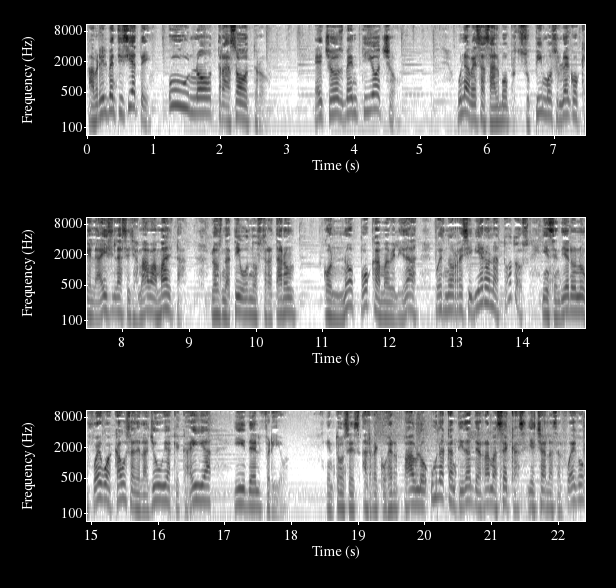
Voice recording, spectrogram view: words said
Abril 27. Uno tras otro. Hechos 28. Una vez a salvo supimos luego que la isla se llamaba Malta. Los nativos nos trataron con no poca amabilidad, pues nos recibieron a todos y encendieron un fuego a causa de la lluvia que caía y del frío. Entonces, al recoger Pablo una cantidad de ramas secas y echarlas al fuego,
